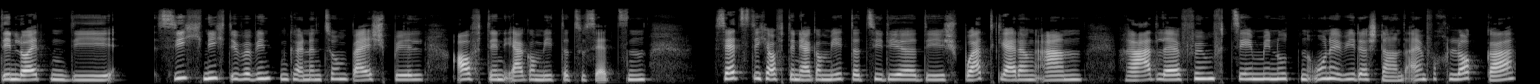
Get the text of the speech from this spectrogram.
den Leuten, die sich nicht überwinden können, zum Beispiel auf den Ergometer zu setzen. Setz dich auf den Ergometer, zieh dir die Sportkleidung an, radle 15 Minuten ohne Widerstand, einfach locker,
